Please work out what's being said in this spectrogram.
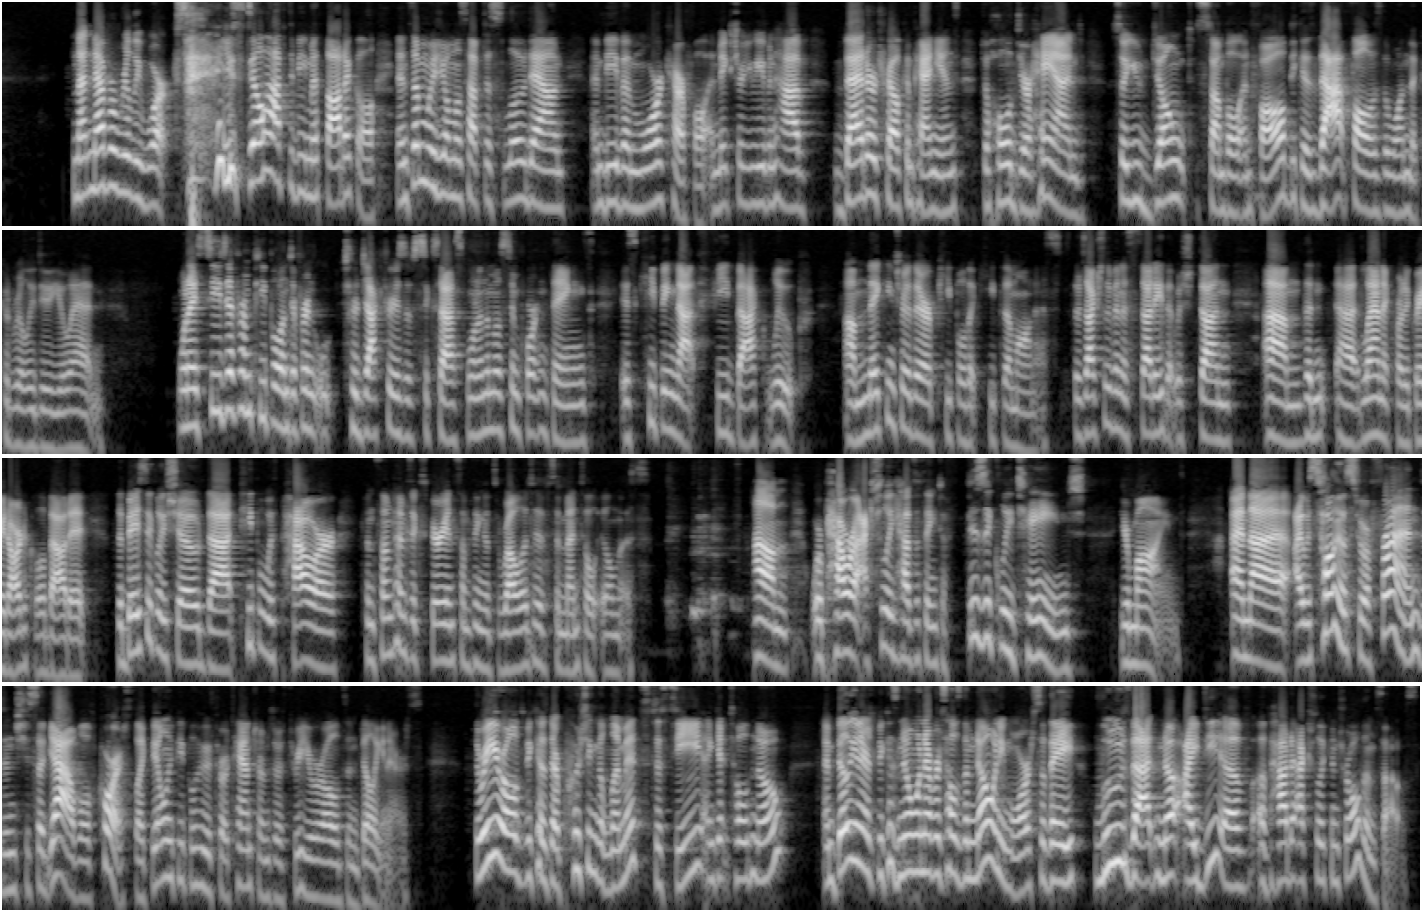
And that never really works. you still have to be methodical. In some ways, you almost have to slow down and be even more careful and make sure you even have better trail companions to hold your hand so you don't stumble and fall because that fall is the one that could really do you in. When I see different people on different trajectories of success, one of the most important things is keeping that feedback loop, um, making sure there are people that keep them honest. There's actually been a study that was done, um, the uh, Atlantic wrote a great article about it, that basically showed that people with power can sometimes experience something that's relative to mental illness um, where power actually has a thing to physically change your mind. And uh, I was telling this to a friend, and she said, "Yeah, well, of course. Like the only people who throw tantrums are three-year-olds and billionaires. Three-year-olds because they're pushing the limits to see and get told no, and billionaires because no one ever tells them no anymore, so they lose that no idea of, of how to actually control themselves.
